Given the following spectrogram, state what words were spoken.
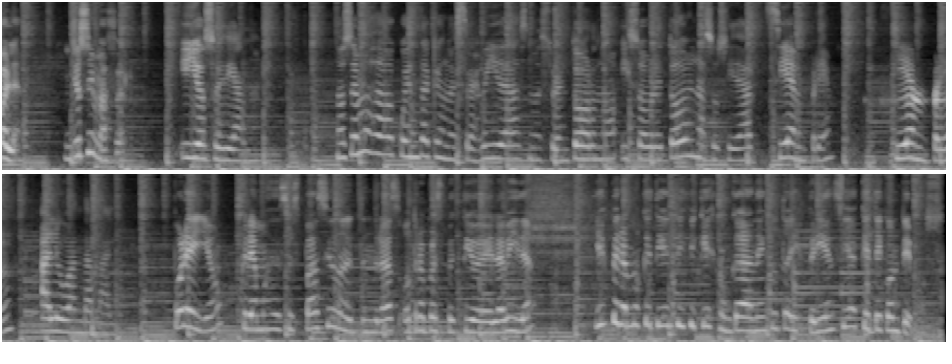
Hola, yo soy Mafer. Y yo soy Diana. Nos hemos dado cuenta que en nuestras vidas, nuestro entorno y sobre todo en la sociedad siempre, siempre algo anda mal. Por ello, creamos este espacio donde tendrás otra perspectiva de la vida y esperamos que te identifiques con cada anécdota y experiencia que te contemos.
